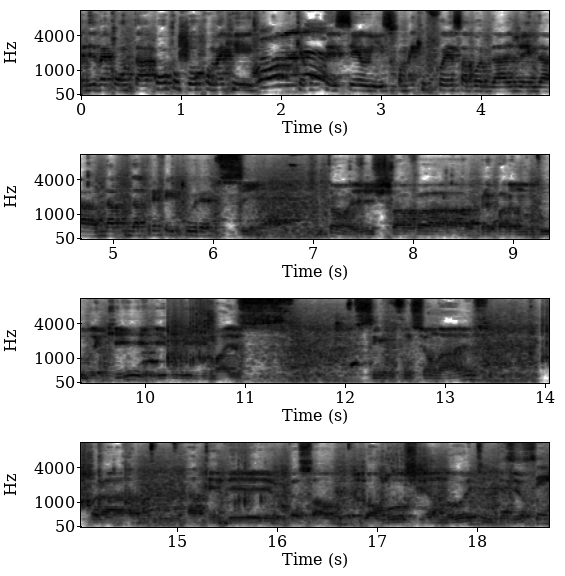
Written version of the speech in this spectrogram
ele vai contar, conta um pouco como é que, que aconteceu isso, como é que foi essa abordagem da, da, da prefeitura. Sim. Então, a gente estava preparando tudo aqui, eu e mais cinco funcionários, para atender o pessoal do almoço e à noite, entendeu? Sim.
